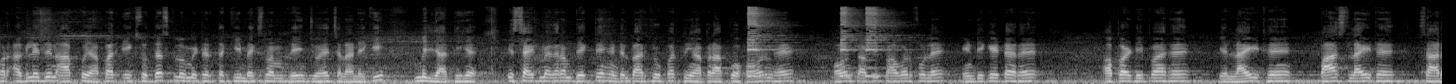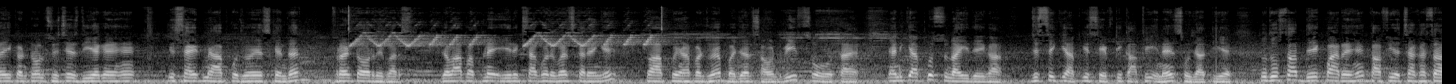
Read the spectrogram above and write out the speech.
और अगले दिन आपको यहाँ पर 110 किलोमीटर तक की मैक्सिमम रेंज जो है चलाने की मिल जाती है। इस साइड में अगर हम देखते हैं हैंडल बार के ऊपर तो यहाँ पर आपको हॉर्न है हॉर्न काफ़ी पावरफुल है इंडिकेटर है अपर डिपर है ये लाइट है पास लाइट है सारे ही कंट्रोल स्विचेस दिए गए हैं। इस साइड में आपको जो है इसके अंदर फ्रंट और रिवर्स जब आप अपने ई रिक्शा को रिवर्स करेंगे तो आपको यहाँ पर जो है बजर साउंड भी शो होता है। यानी कि आपको सुनाई देगा, जिससे कि आपकी सेफ्टी काफ़ी इनहेंस हो जाती है। तो दोस्तों, आप देख पा रहे हैं, काफ़ी अच्छा खासा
